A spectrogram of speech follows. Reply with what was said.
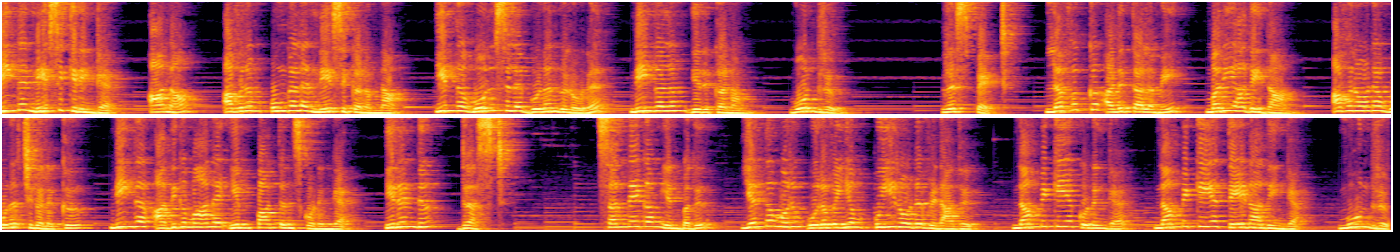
நீங்க நேசிக்கிறீங்க. ஆனா அவரும் உங்களை நேசிக்கணும்னா இந்த ஒரு சில குணங்களோட நீங்களும் இருக்கணும். ஒன்று ரெஸ்பெக்ட் லவ்வுக்கு அடுத்தாலுமே மரியாதை தான் அவரோட உணர்ச்சிகளுக்கு நீங்க அதிகமான இம்பார்ட்டன்ஸ் கொடுங்க. இரண்டு ட்ரஸ்ட் சந்தேகம் என்பது எந்த ஒரு உறவையும் உயிரோட விடாது. நம்பிக்கைய கொடுங்க நம்பிக்கைய தேடாதீங்க. மூன்று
